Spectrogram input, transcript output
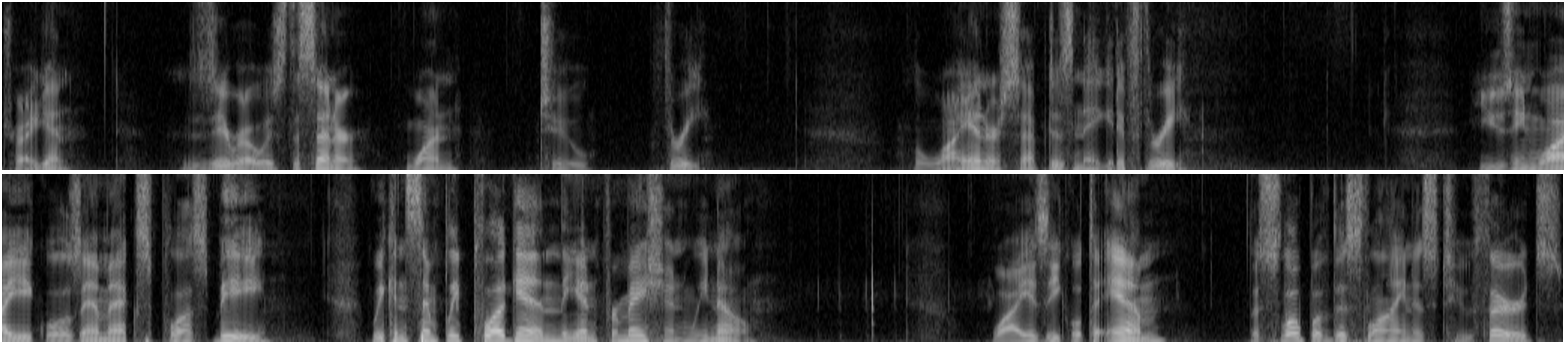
try again. 0 is the center, 1, 2, 3. The y-intercept is negative 3. Using y equals mx plus b, we can simply plug in the information we know. y is equal to m. The slope of this line is 2 thirds.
